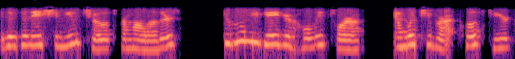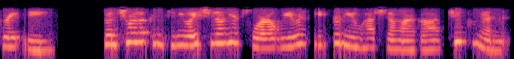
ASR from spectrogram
It is a nation you chose from all others, to whom you gave your holy Torah, and which you brought close to your great name. To ensure the continuation of your Torah, we receive from you, Hashem our God, two commandments.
